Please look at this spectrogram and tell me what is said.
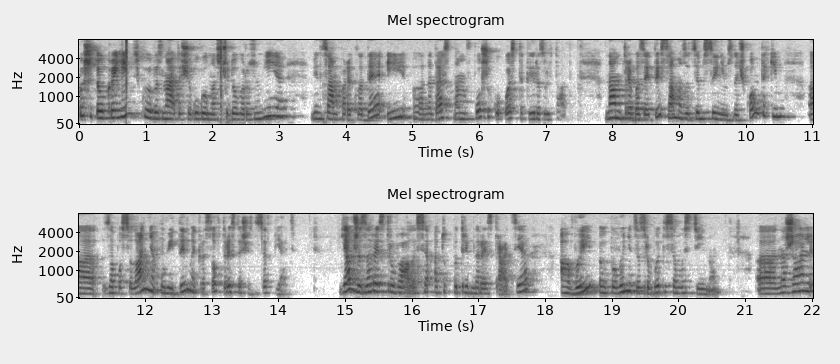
Пишете українською, ви знаєте, що Google нас чудово розуміє, він сам перекладе і надасть нам в пошуку ось такий результат. Нам треба зайти саме за цим синім значком, таким е, за посиланням увійти Microsoft 365. Я вже зареєструвалася, а тут потрібна реєстрація, а ви е, повинні це зробити самостійно. Е, на жаль,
